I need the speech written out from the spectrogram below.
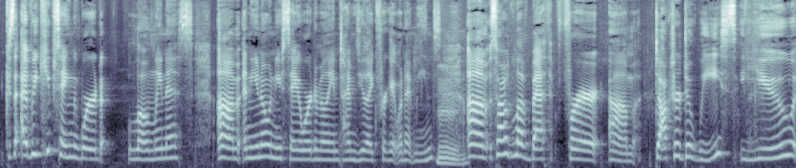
because we keep saying the word loneliness, um, and you know when you say a word a million times, you like forget what it means. Um, so I would love Beth for um, Dr. DeWeese, you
